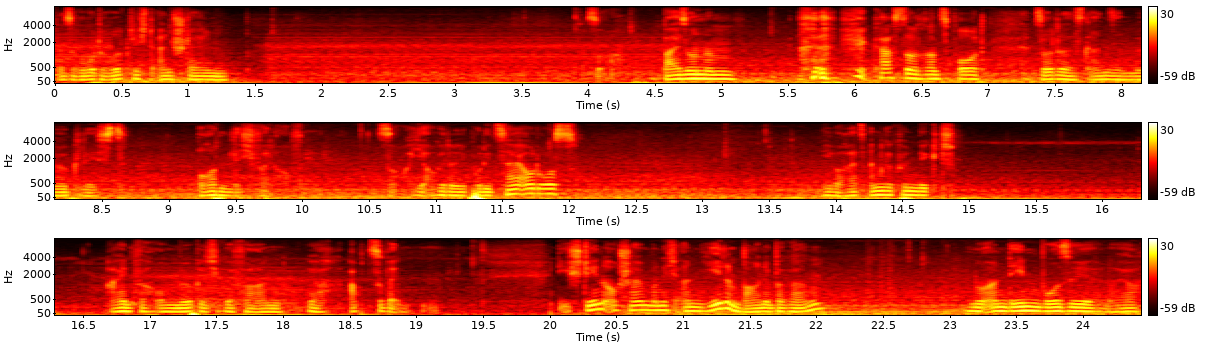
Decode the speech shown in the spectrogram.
das rote Rücklicht einstellen. So, bei so einem Castor-Transport sollte das Ganze möglichst ordentlich verlaufen. So, hier auch wieder die Polizeiautos. Wie bereits angekündigt. Einfach um mögliche Gefahren ja, abzuwenden. Die stehen auch scheinbar nicht an jedem Bahnübergang. Nur an denen, wo sie, naja,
